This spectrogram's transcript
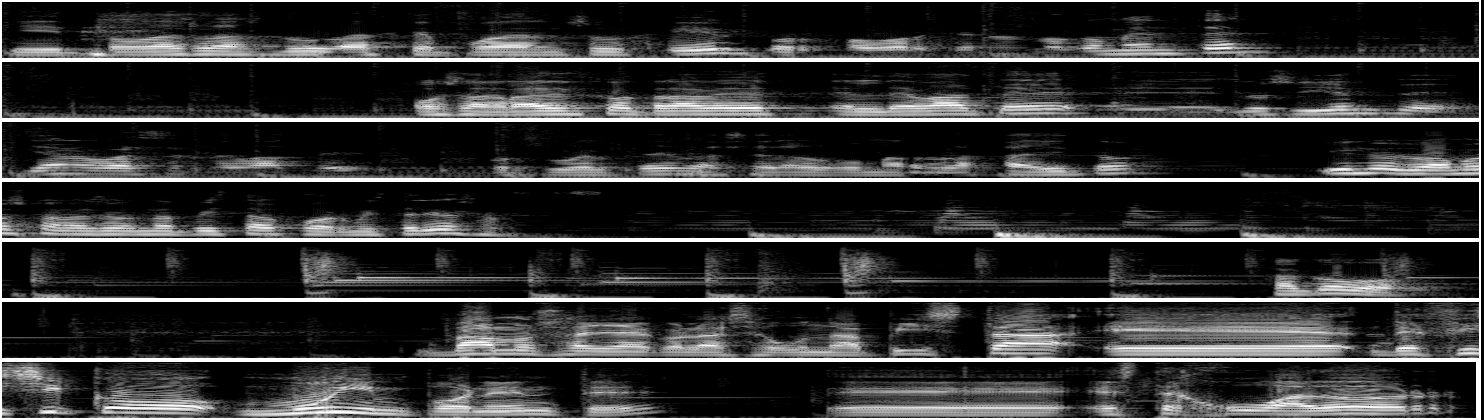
y todas las dudas que puedan surgir, por favor que nos lo comenten. Os agradezco otra vez el debate. Eh, lo siguiente ya no va a ser debate, por suerte, va a ser algo más relajadito. Y nos vamos con la segunda pista del jugador misterioso. Jacobo, Vamos allá con la segunda pista. Eh, de físico muy imponente, eh, este jugador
